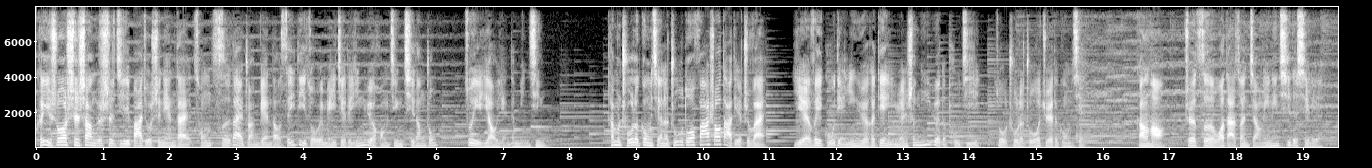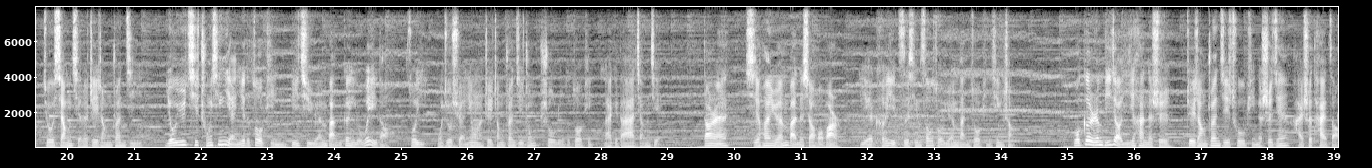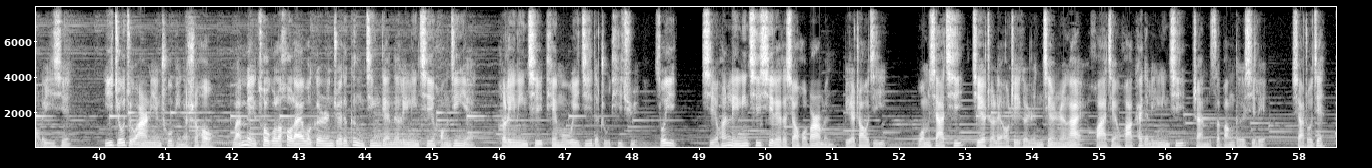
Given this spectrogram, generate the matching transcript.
可以说是上个世纪八九十年代从磁带转变到 CD 作为媒介的音乐黄金期当中最耀眼的明星。他们除了贡献了诸多发烧大碟之外，也为古典音乐和电影原声音乐的普及做出了卓绝的贡献。刚好这次我打算讲《零零七》的系列，就想起了这张专辑。由于其重新演绎的作品比起原版更有味道，所以我就选用了这张专辑中收录的作品来给大家讲解。当然，喜欢原版的小伙伴也可以自行搜索原版作品欣赏。我个人比较遗憾的是，这张专辑出品的时间还是太早了一些。一九九二年出品的时候，完美错过了后来我个人觉得更经典的《零零七黄金眼》和《零零七天幕危机》的主题曲。所以，喜欢《零零七》系列的小伙伴们别着急，我们下期接着聊这个人见人爱、花见花开的《零零七》詹姆斯邦德系列。下周见。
